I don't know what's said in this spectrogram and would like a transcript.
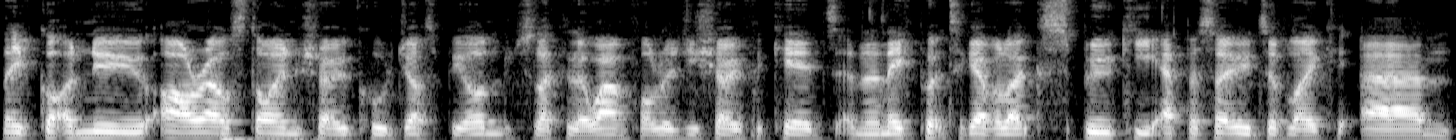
they've got a new R.L. Stine show called Just Beyond, which is like a little anthology show for kids, and then they've put together like spooky episodes of like um,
